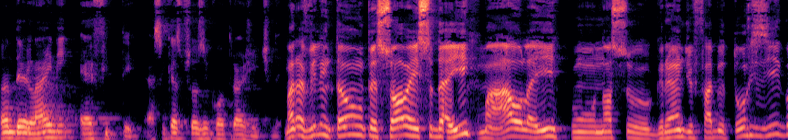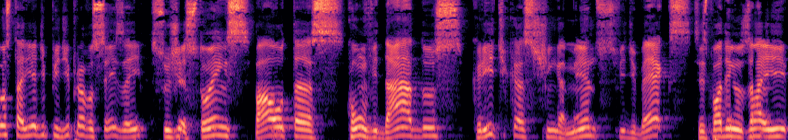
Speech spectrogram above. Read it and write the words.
underline FT. É assim que as pessoas encontram a gente. Né? Maravilha, então, pessoal, é isso daí. Uma aula aí com o nosso grande Fábio Torres e gostaria de pedir para vocês aí sugestões, pautas, convidados, críticas, xingamentos, feedbacks. Vocês podem usar aí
